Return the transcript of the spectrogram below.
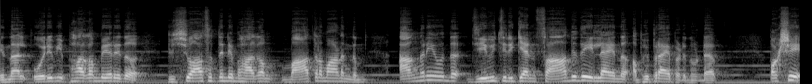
എന്നാൽ ഒരു വിഭാഗം പേർ ഇത് വിശ്വാസത്തിന്റെ ഭാഗം മാത്രമാണെന്നും അങ്ങനെയൊന്ന് ജീവിച്ചിരിക്കാൻ സാധ്യതയില്ല എന്ന് അഭിപ്രായപ്പെടുന്നുണ്ട്. പക്ഷേ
